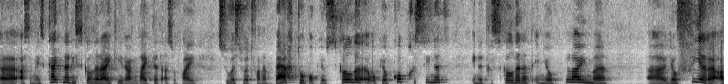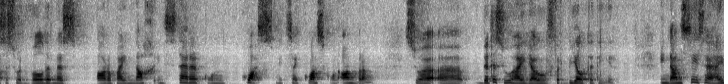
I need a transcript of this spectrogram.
uh, as 'n mens kyk na die skilderytjie dan lyk dit asof hy so 'n soort van 'n bergtop op jou skilde op jou kop gesien het en dit geskilder het en jou pluime uh jou vere as 'n soort wildernis waarop hy nag en sterre kon kwas met sy kwas kon aanbring. So uh dit is hoe hy jou verbeeld het hier. En dan sê sy hy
